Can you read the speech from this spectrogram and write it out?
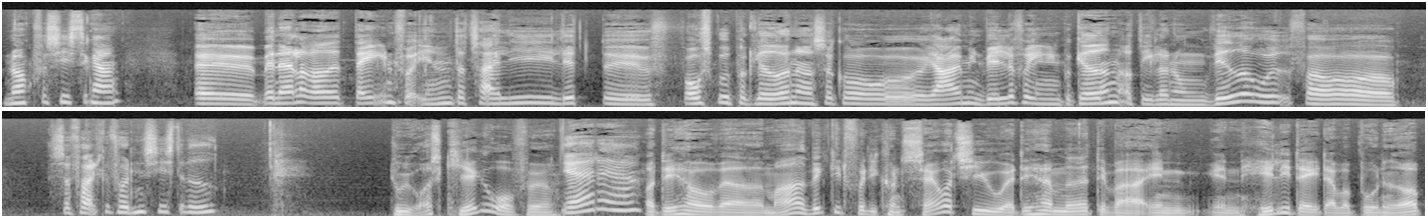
nok for sidste gang. Øh, men allerede dagen for inden, der tager jeg lige lidt øh, forskud på glæderne, og så går jeg og min vælgerforening på gaden og deler nogle veder ud, for så folk kan få den sidste ved. Du er jo også kirkeordfører. Ja, det er. Og det har jo været meget vigtigt for de konservative, at det her med, at det var en, en helligdag, der var bundet op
